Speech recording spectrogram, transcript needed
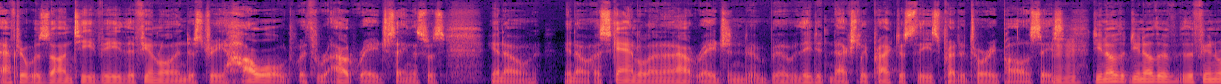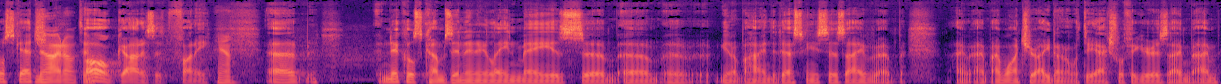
after it was on TV, the funeral industry howled with outrage, saying this was, you know, you know, a scandal and an outrage, and uh, they didn't actually practice these predatory policies. Mm-hmm. Do you know the, Do you know the the funeral sketch? No, I don't. Think. Oh God, is it funny? Yeah. Uh, Nichols comes in, and Elaine May is, uh, uh, uh you know, behind the desk, and he says, "I, I, I want your. I don't know what the actual figure is. I'm, I'm,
